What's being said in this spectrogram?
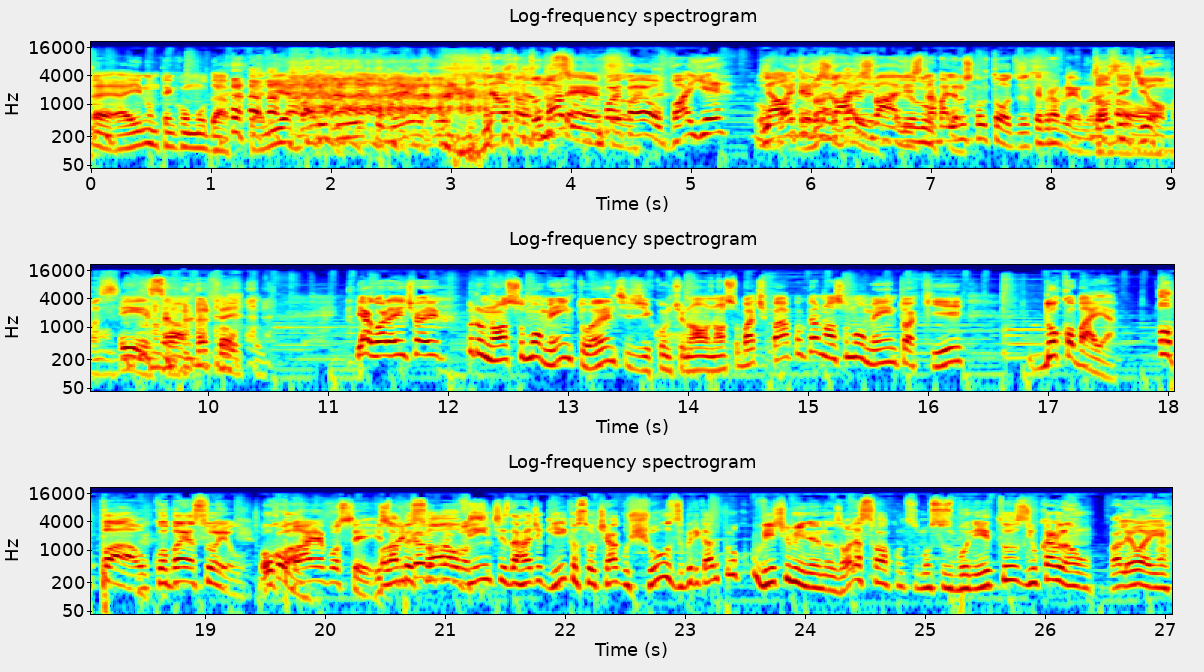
É, aí não tem como mudar, porque ali é Vale do Uco mesmo. Não, tá O tudo máximo a gente certo. pode falar é o Valle. O Não, Valle temos vários vales. Trabalhamos com todos, não tem problema. Todos os idiomas. Isso. Não, perfeito. E agora a gente vai pro nosso momento, antes de continuar o nosso bate-papo, que é o nosso momento aqui do Cobaia. Opa, o cobaia sou eu. O Opa. Cobaia é você. Olá, Explicando pessoal, pra você- ouvintes da Rádio Geek, eu sou o Thiago Chus. Obrigado pelo convite, meninos. Olha só quantos moços bonitos e o Carlão. Valeu aí.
